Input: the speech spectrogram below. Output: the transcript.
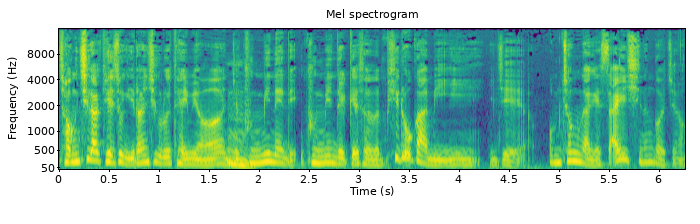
정치가 계속 이런 식으로 되면 이제 음. 국민의 국민들께서는 피로감이 이제 엄청나게 쌓이시는 거죠.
